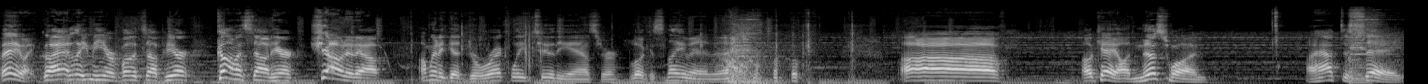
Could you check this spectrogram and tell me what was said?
But anyway, go ahead and leave me your votes up here, comments down here, shout it out. I'm going to get directly to the answer. Look, it's not even. uh, okay, on this one, I have to say,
